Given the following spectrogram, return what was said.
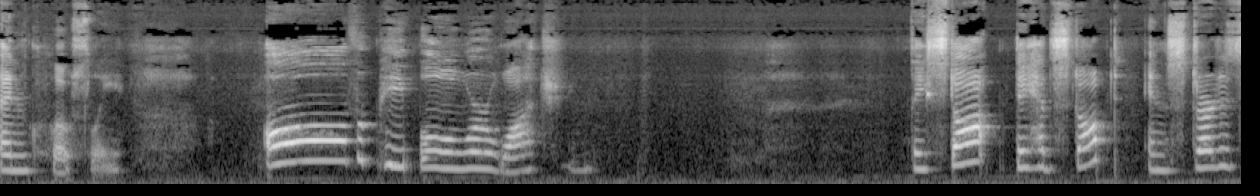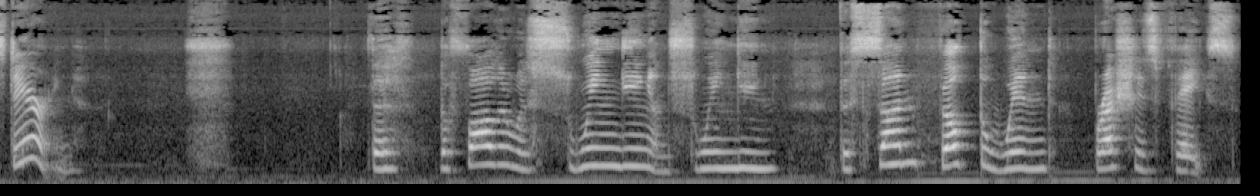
and closely. All the people were watching. They stopped, they had stopped and started staring. The, the father was swinging and swinging. The son felt the wind brush his face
